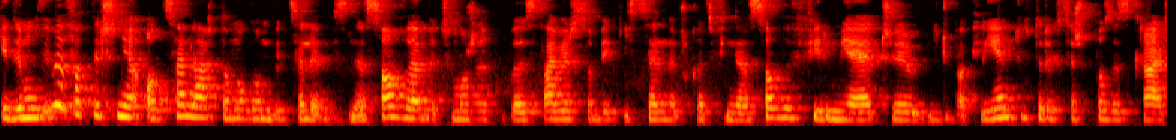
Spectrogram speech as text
Kiedy mówimy faktycznie o celach, to mogą być cele biznesowe, być może stawiasz sobie jakiś cel na przykład finansowy w firmie, czy liczba klientów, których chcesz pozyskać,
